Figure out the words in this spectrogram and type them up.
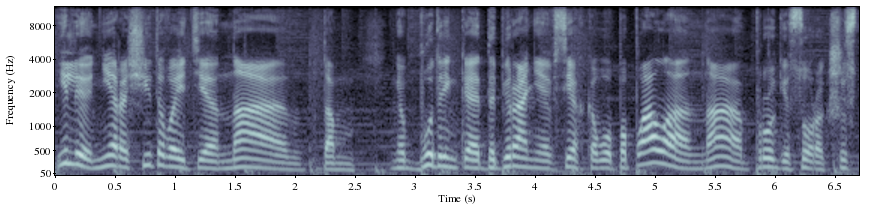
или не рассчитывайте на, там, бодренькое добирание всех, кого попало на проге 46.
